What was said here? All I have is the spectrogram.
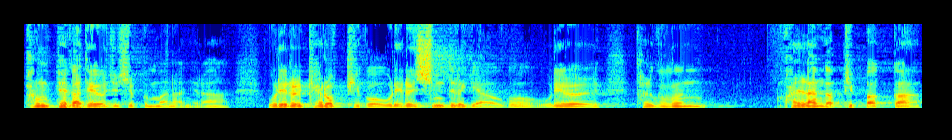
방패가 되어 주실 뿐만 아니라 우리를 괴롭히고 우리를 힘들게 하고 우리를 결국은 환란과 핍박과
